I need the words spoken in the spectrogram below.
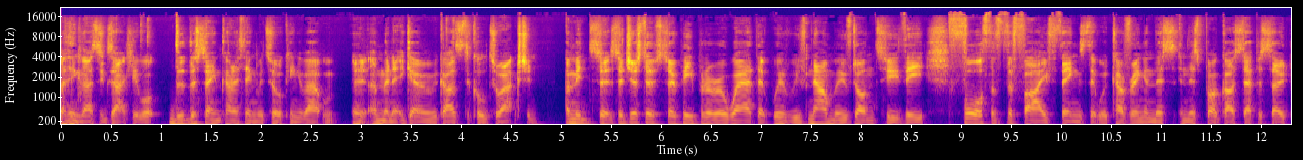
i think that's exactly what the, the same kind of thing we're talking about a minute ago in regards to call to action I mean, so, so just so people are aware that we have now moved on to the fourth of the five things that we're covering in this in this podcast episode.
